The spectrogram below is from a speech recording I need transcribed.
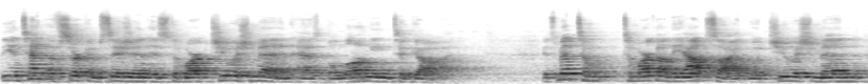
The intent of circumcision is to mark Jewish men as belonging to God. It's meant to, to mark on the outside what Jewish men,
